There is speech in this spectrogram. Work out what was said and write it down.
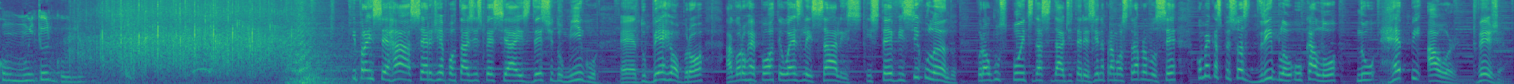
com muito orgulho. E para encerrar a série de reportagens especiais deste domingo é, do BR Obró, agora o repórter Wesley Salles esteve circulando por alguns pontos da cidade de Teresina para mostrar para você como é que as pessoas driblam o calor no Happy Hour. Veja.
